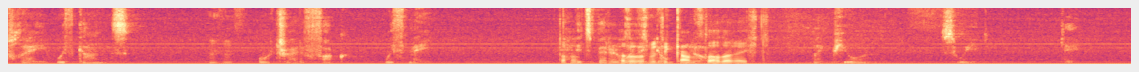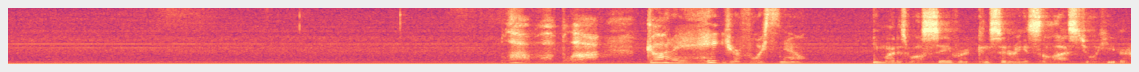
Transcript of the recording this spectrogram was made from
play with guns. Mm -hmm. Or try to fuck with me. Da hat, It's better also when das they mit den don't Guns, know. da hat er recht. Like pure, sweet Kate. Blah, blah, blah. God, I hate your voice now. You might as well savor it, considering it's the last you'll hear.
